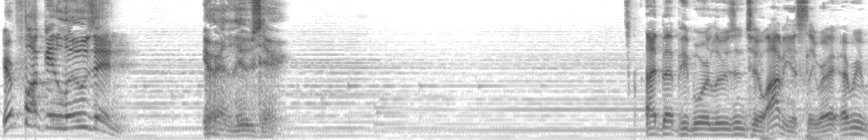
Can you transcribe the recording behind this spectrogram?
You're fucking losing. You're a loser. I bet people are losing too. Obviously, right? Every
